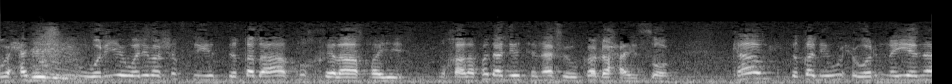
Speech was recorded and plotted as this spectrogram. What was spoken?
uu xadiidkii uu wariyey weliba shaksigii siqadaha ku khilaafay. Mukhaalafada dee tanaafi u ka dhaxayso kaa siqadii wuxuu warinayana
